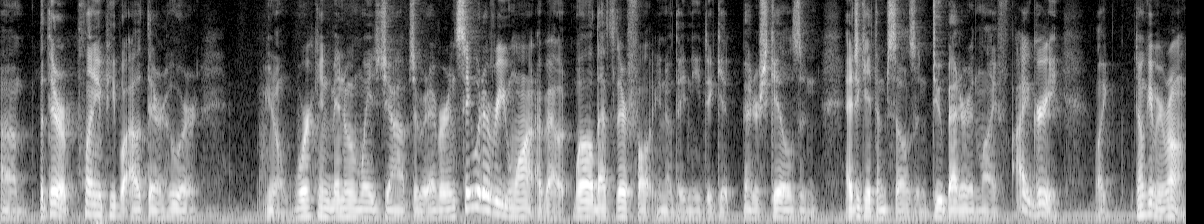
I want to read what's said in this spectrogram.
Um, but there are plenty of people out there who are you know working minimum wage jobs or whatever and say whatever you want about well that's their fault you know they need to get better skills and educate themselves and do better in life i agree like don't get me wrong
